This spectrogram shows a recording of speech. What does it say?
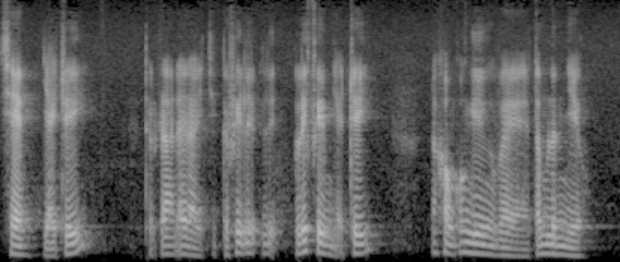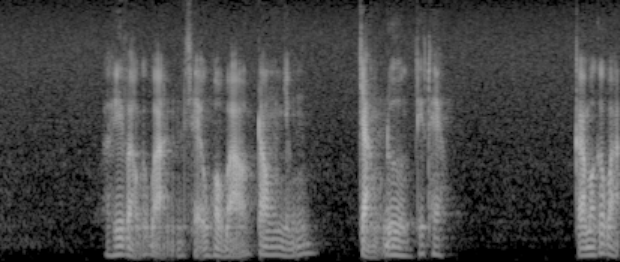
xem giải trí. Thực ra đây là cái clip, clip phim giải trí. Nó không có nghiêng về tâm linh nhiều. Và hy vọng các bạn sẽ ủng hộ Bảo trong những chặng đường tiếp theo. Cảm ơn các bạn.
